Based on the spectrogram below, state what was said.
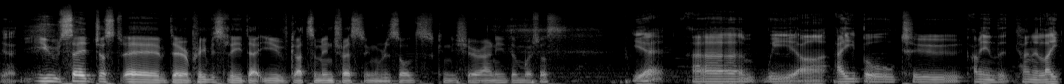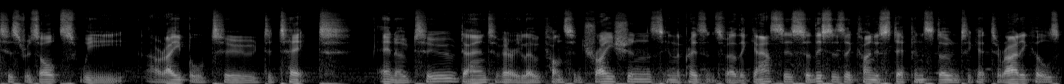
yeah. You said just uh, there previously that you've got some interesting results. Can you share any of them with us? Yeah, um, we are able to. I mean, the kind of latest results we are able to detect NO2 down to very low concentrations in the presence of other gases. So this is a kind of stepping stone to get to radicals.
